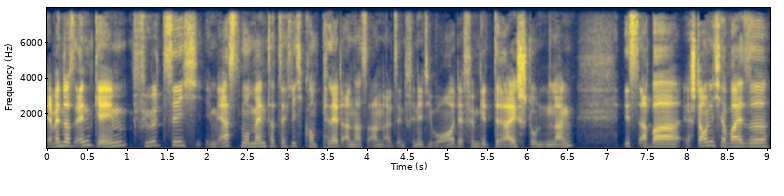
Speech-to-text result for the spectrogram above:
Avengers Endgame fühlt sich im ersten Moment tatsächlich komplett anders an als Infinity War. Der Film geht drei Stunden lang, ist aber erstaunlicherweise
